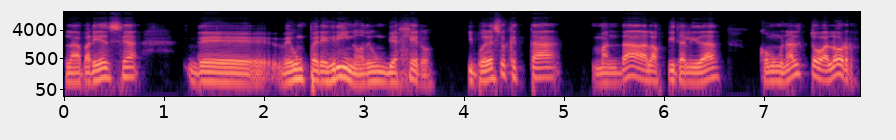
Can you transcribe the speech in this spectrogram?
la apariencia de, un peregrino, de un viajero. Y por eso es que está mandada la hospitalidad como un alto valor.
